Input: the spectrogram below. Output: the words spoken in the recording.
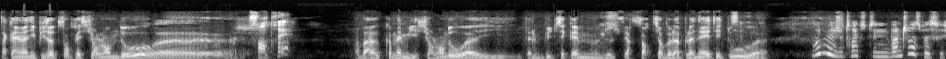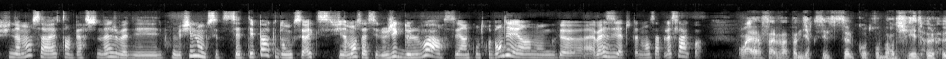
T'as quand même un épisode centré sur Lando. Euh... centré? Ah bah quand même, il est sur Lando. Hein. Il... enfin, le but c'est quand même Oui. de le faire sortir de la planète et tout. euh. Oui, mais je trouvais que c'était une bonne chose parce que finalement, ça reste un personnage bah, des, des premiers films, donc c'est de cette époque. Donc c'est vrai que finalement, c'est assez logique de le voir. C'est un contrebandier, hein, donc euh, à la base, il a totalement sa place là, quoi. Ouais, enfin, va pas me dire que c'est le seul contrebandier de,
